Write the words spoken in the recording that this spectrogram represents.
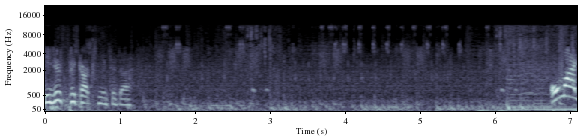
He just pickaxed me to death. Oh my!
